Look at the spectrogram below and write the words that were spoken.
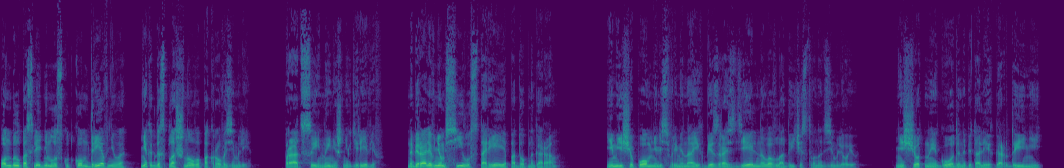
Он был последним лоскутком древнего, некогда сплошного покрова земли. Праотцы нынешних деревьев набирали в нем силу, старея, подобно горам. Им еще помнились времена их безраздельного владычества над землею. Несчетные годы напитали их гордыней,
